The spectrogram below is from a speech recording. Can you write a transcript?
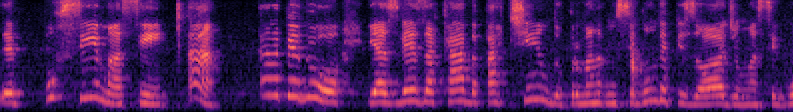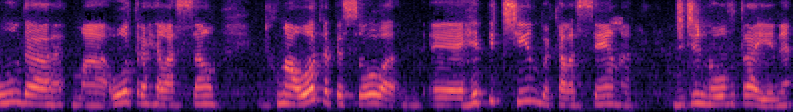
é, por cima, assim, ah, ela perdoou. E às vezes acaba partindo para um segundo episódio, uma segunda, uma outra relação com uma outra pessoa, é, repetindo aquela cena de de novo trair, né?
